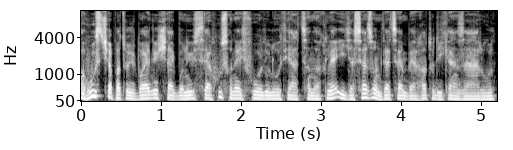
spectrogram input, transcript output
A 20 csapatos bajnokságban ősszel 21 fordulót játszanak le, így a szezon december 6-án zárul.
